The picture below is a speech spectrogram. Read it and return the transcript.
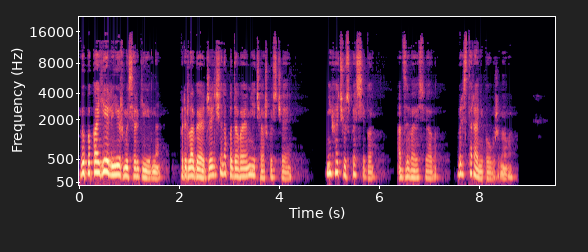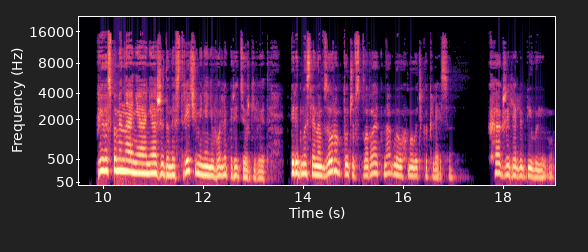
«Вы бы поели, Ирма Сергеевна?» – предлагает женщина, подавая мне чашку с чаем. «Не хочу, спасибо», – отзываюсь вяло. В ресторане поужинала. При воспоминании о неожиданной встрече меня невольно передергивает. Перед мысленным взором тут же всплывает наглая ухмылочка Кляйса. Как же я любила его.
